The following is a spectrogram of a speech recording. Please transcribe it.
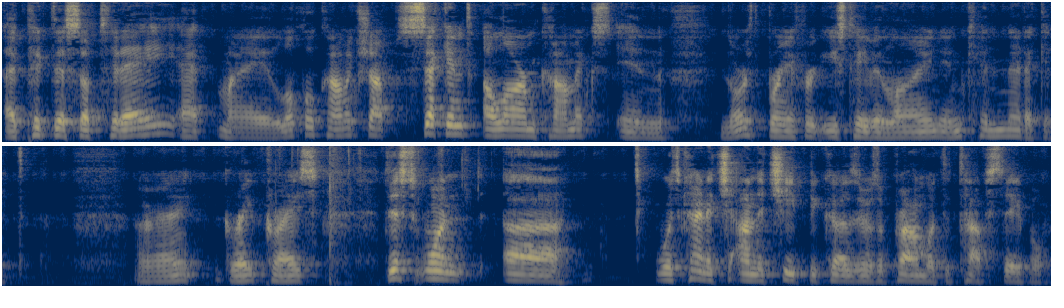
I picked this up today at my local comic shop, Second Alarm Comics in North Branford, East Haven Line in Connecticut. All right. Great price. This one uh, was kind of on the cheap because there was a problem with the top staple.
